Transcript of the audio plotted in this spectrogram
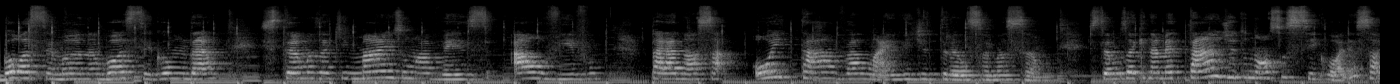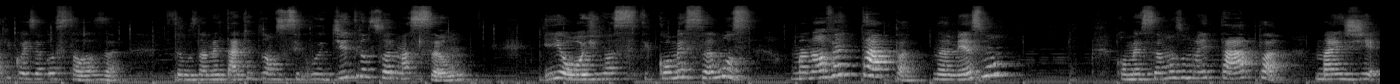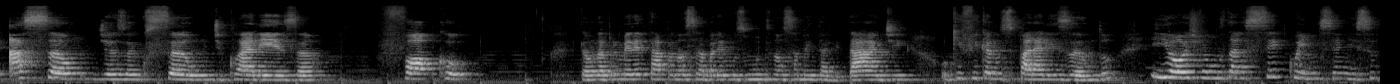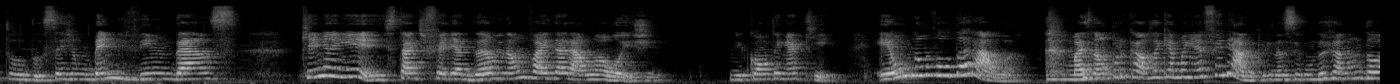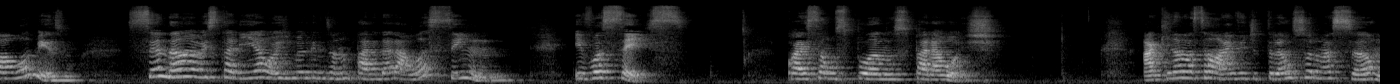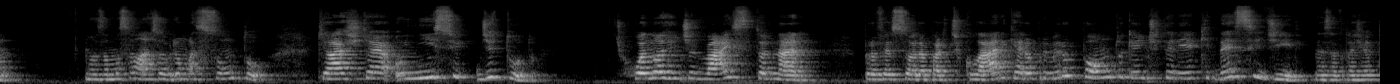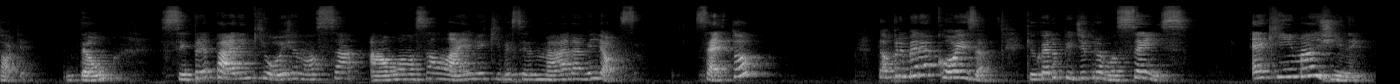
Boa semana, boa segunda. Estamos aqui mais uma vez ao vivo para a nossa oitava live de transformação. Estamos aqui na metade do nosso ciclo. Olha só que coisa gostosa. Estamos na metade do nosso ciclo de transformação e hoje nós começamos uma nova etapa, não é mesmo? Começamos uma etapa mais de ação, de execução, de clareza, foco. Então, na primeira etapa, nós trabalhamos muito nossa mentalidade, o que fica nos paralisando, e hoje vamos dar sequência nisso tudo. Sejam bem-vindas! Quem aí está de feriadão e não vai dar aula hoje? Me contem aqui. Eu não vou dar aula, mas não por causa que amanhã é feriado, porque na segunda eu já não dou aula mesmo. Senão eu estaria hoje me organizando para dar aula sim. E vocês? Quais são os planos para hoje? Aqui na nossa live de transformação, nós vamos falar sobre um assunto que eu acho que é o início de tudo. Quando a gente vai se tornar professora particular, que era o primeiro ponto que a gente teria que decidir nessa trajetória. Então, se preparem que hoje a nossa aula, a nossa live aqui vai ser maravilhosa, certo? Então, a primeira coisa que eu quero pedir para vocês é que imaginem,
